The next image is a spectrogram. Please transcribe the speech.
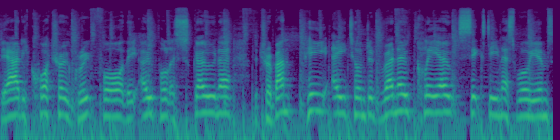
The Audi Quattro Group 4 the Opel Ascona the Trabant P800 Renault Clio 16S Williams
